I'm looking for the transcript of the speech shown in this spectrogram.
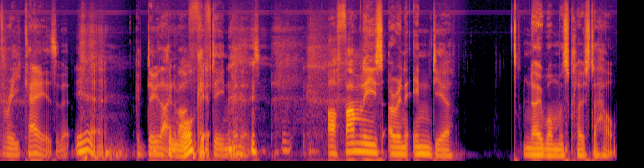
3K, isn't it? Yeah. Could do that in about walk it. 15 minutes. Our families are in India. No one was close to help.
